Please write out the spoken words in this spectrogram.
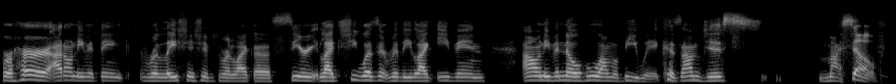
for her, I don't even think relationships were like a serious, like she wasn't really like even, I don't even know who I'm gonna be with. Cause I'm just myself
